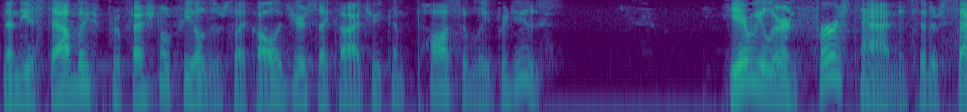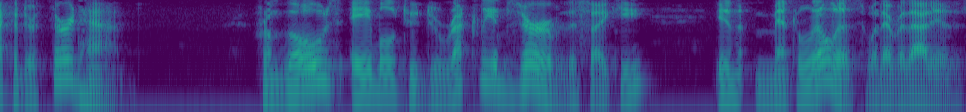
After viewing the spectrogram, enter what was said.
than the established professional fields of psychology or psychiatry can possibly produce. Here we learn firsthand instead of second or third hand from those able to directly observe the psyche in mental illness, whatever that is,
